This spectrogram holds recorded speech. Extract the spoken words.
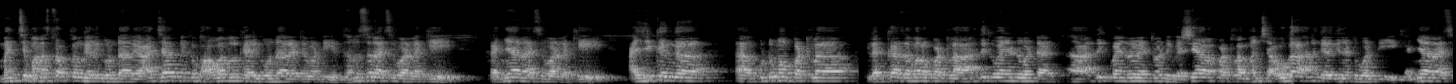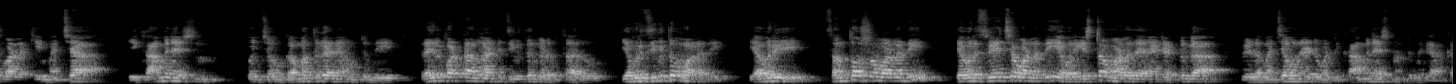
మంచి మనస్తత్వం కలిగి ఉండాలి ఆధ్యాత్మిక భావనలు కలిగి ఉండాలనేటువంటి ధనుసు రాశి వాళ్ళకి కన్యా రాశి వాళ్ళకి ఐహికంగా కుటుంబం పట్ల లెక్క జమల పట్ల ఆర్థికమైనటువంటి ఆర్థికమైనటువంటి విషయాల పట్ల మంచి అవగాహన కలిగినటువంటి ఈ కన్యా రాశి వాళ్ళకి మధ్య ఈ కాంబినేషన్ కొంచెం గమ్మత్తుగానే ఉంటుంది. రైలు పట్టాల లాంటి జీవితం గడుపుతారు. ఎవరి జీవితం వాళ్ళది? ఎవరి సంతోషం వాళ్ళది? ఎవరి స్వేచ్ఛ వాళ్ళది ఎవరి ఇష్టం వాళ్ళది అనేటట్టుగా వీళ్ళ మధ్య ఉండేటువంటి కాంబినేషన్ ఉంటుంది కనుక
